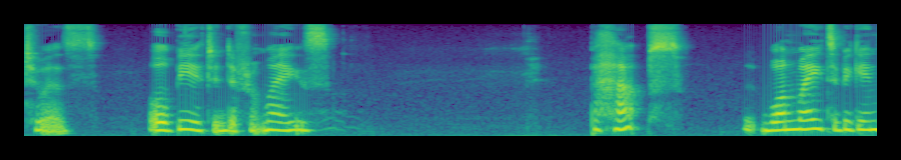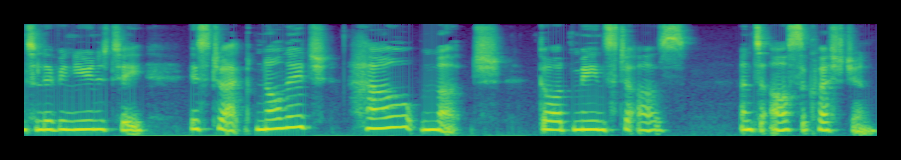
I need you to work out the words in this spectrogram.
to us, albeit in different ways. Perhaps one way to begin to live in unity is to acknowledge how much God means to us and to ask the question,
